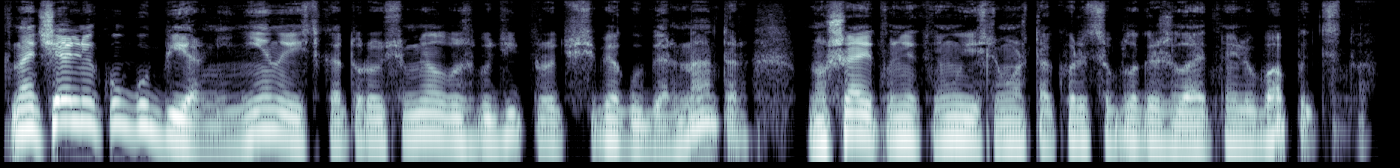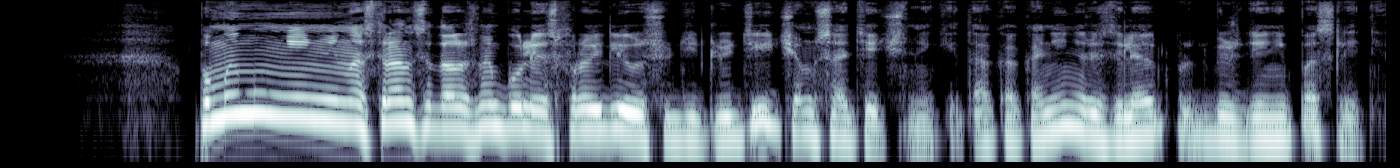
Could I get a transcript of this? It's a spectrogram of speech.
к начальнику губернии. Ненависть, которую сумел возбудить против себя губернатор, внушает мне к нему, если можно так выразиться, благожелательное любопытство. По моему мнению, иностранцы должны более справедливо судить людей, чем соотечественники, так как они не разделяют предубеждений последних.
